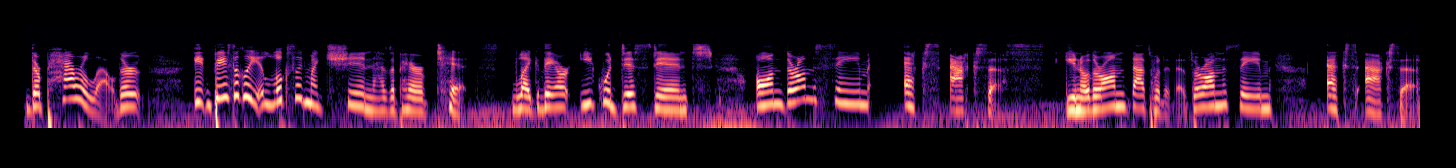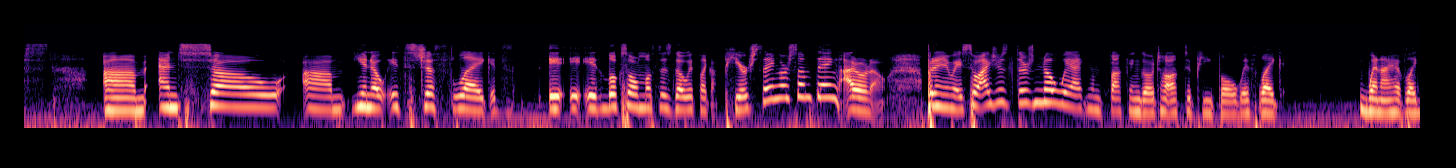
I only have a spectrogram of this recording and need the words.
they're parallel. They're it basically it looks like my chin has a pair of tits. Like they are equidistant on they're on the same x axis. You know, they're on that's what it is. They're on the same x axis. Um, and so um, you know, it's just like it's it, it, it, looks almost as though it's like a piercing or something. I don't know. But anyway, so I just there's no way I can fucking go talk to people with like when I have like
